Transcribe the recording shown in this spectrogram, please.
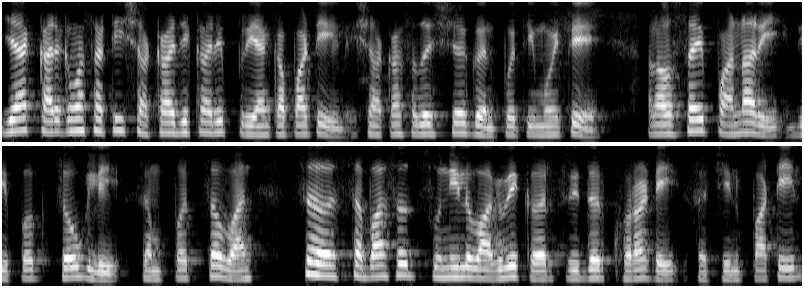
या कार्यक्रमासाठी शाखा अधिकारी प्रियांका पाटील शाखा सदस्य गणपती मोहिते रावसाहेब पानारी दीपक चौगले संपत चव्हाण सह सभासद Sunil Wagvekar Shridhar Khorate Sachin Patil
